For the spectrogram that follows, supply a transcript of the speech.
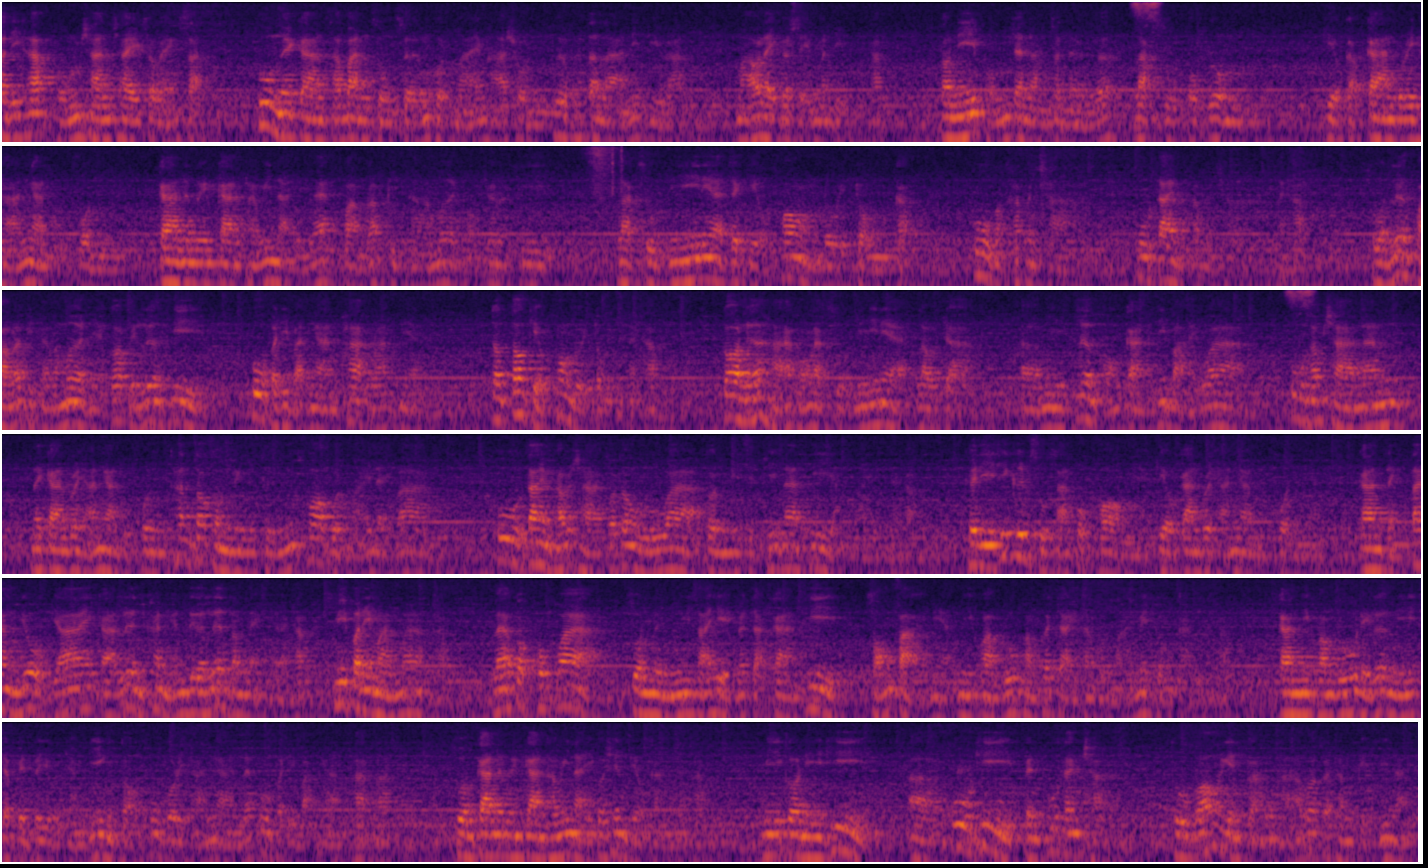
วัสดีครับ ผมชาญชัยแสวงศักดิ์ผู้อำนวยการสถาบันส่งเสริมกฎหมายมหาชน เพื่อพัฒนานิติรัฐมหาวิทยาลัยเกษมบัณฑิตครับ ตอนนี้ผมจะนำเสนอหลักสูตรอบรม เกี่ยวกับการบริหารงานบุคคล การดำเนินการทางวินัยและความรับผิดทางละเมิดของเจ้าหน้าที่ หลักสูตรนี้เนี่ยจะเกี่ยวข้องโดยตรงกับผู้บังคับบัญชา ผู้ใต้บังคับบัญชานะครับ ส่วนเรื่องความรับผิดทางละเมิดเนี่ยก็เป็นเรื่องที่ผู้ปฏิบัติงานภาครัฐเนี่ยต้องต้องเกี่ยวข้องโดยตรงนะครับ ก็เนื้อหาของหลักสูตรนี้เนี่ยเราจะมีเรื่องของการอธิบายว่าผู้บังคับชานั้นในการบริหารงานบุคคลท่านต้องคำนึงถึงข้อกฎหมายใดบ้าง ผู้ใต้บังคับบัญชาก็ต้องรู้ว่าตนมีสิทธิหน้าที่อย่างไรนะครับคดีที่ขึ้นสู่ศาลปกครองเนี่ยเกี่ยวกับการบริหารงานบุคคลเการแต่งตั้งโยกย้าย การเลื่อนขั้นเงินเดือนเลื่อนตำแหน่งนะครับ มีปริมาณมากครับ แล้วก็พบว่าส่วนหนึ่งมีสาเหตุมาจากการที่สองฝ่ายเนี่ยมีความรู้ความเข้าใจทางกฎหมายไม่ตรงกันนะครับ การมีความรู้ในเรื่องนี้จะเป็นประโยชน์อย่างยิ่งต่อผู้บริหารงาน และผู้ปฏิบัติงานภาครัฐส่วนการดำเนินการทางวินัยก็เช่นเดียวกันนะครับ มีกรณีที่ผู้ที่เป็นผู้ใต้บัญชาถูกร้องเรียนกล่าวหาว่ากระทำผิดวินัย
